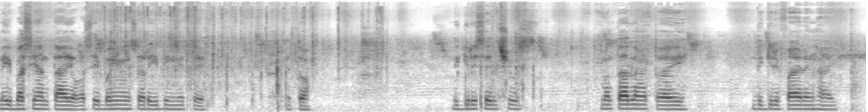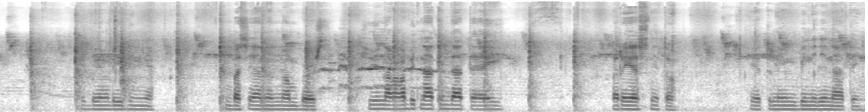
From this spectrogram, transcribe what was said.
may basihan tayo kasi iba yung sa reading nito eh. Ito. Degree Celsius. Samantalang ito ay degree Fahrenheit. Iba yung reading niya. Basihan ng numbers. Yung nakakabit natin dati ay parehas nito. Ito na yung binili natin.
